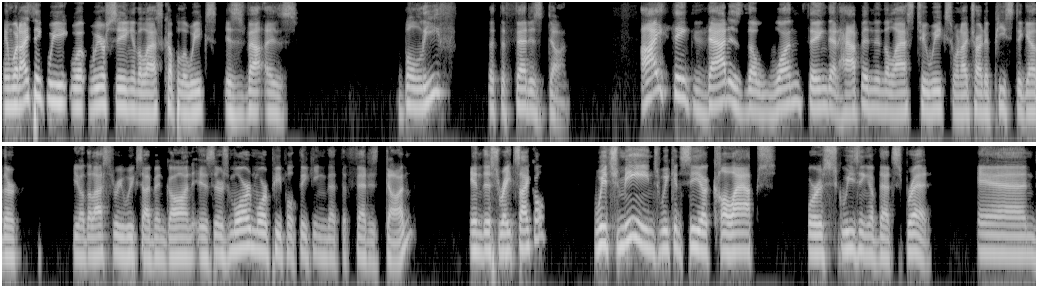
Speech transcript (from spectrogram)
And what I think we, what we're seeing in the last couple of weeks is, is belief that the Fed is done. I think that is the one thing that happened in the last two weeks when I try to piece together you know the last three weeks I've been gone is there's more and more people thinking that the Fed is done in this rate cycle, which means we can see a collapse or a squeezing of that spread. And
